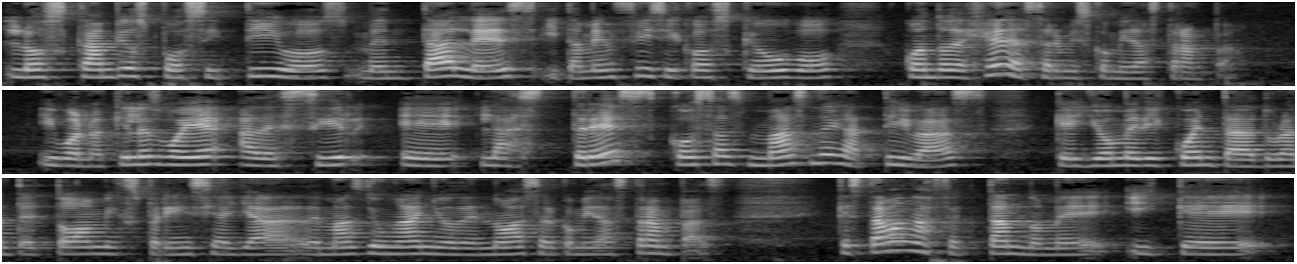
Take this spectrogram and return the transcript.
los cambios positivos mentales y también físicos que hubo cuando dejé de hacer mis comidas trampa. Y bueno, aquí les voy a decir eh, las tres cosas más negativas que yo me di cuenta durante toda mi experiencia ya de más de un año de no hacer comidas trampas, que estaban afectándome y que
